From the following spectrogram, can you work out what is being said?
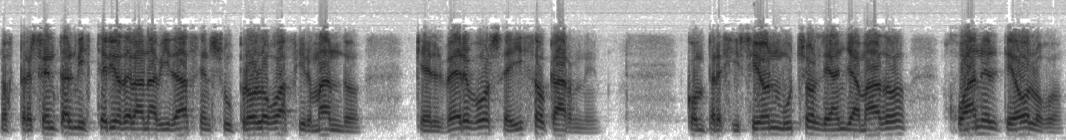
Nos presenta el misterio de la Navidad en su prólogo afirmando que el Verbo se hizo carne. Con precisión muchos le han llamado Juan el teólogo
